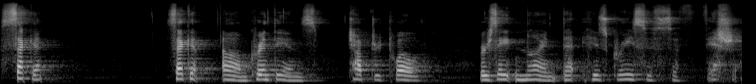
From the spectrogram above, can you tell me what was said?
second, second um, Corinthians chapter 12, verse 8 and 9, that his grace is sufficient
